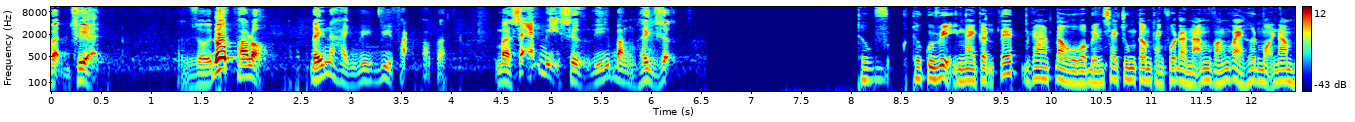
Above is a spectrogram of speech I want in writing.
vận chuyển rồi đốt pháo nổ, đấy là hành vi vi phạm pháp luật mà sẽ bị xử lý bằng hình sự. Thưa, thưa quý vị, ngày cận Tết, ga tàu và bến xe trung tâm thành phố Đà Nẵng vắng vẻ hơn mọi năm.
